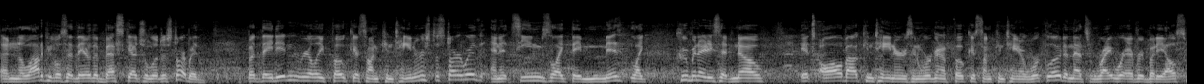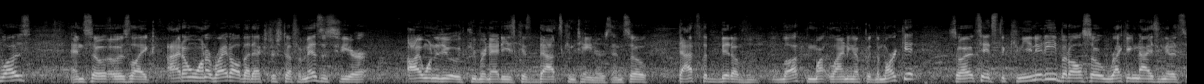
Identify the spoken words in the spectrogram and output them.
and a lot of people said they're the best scheduler to start with, but they didn't really focus on containers to start with, and it seems like they missed. Like Kubernetes said, no, it's all about containers, and we're going to focus on container workload, and that's right where everybody else was, and so it was like, I don't want to write all that extra stuff in Mesosphere. I want to do it with Kubernetes because that's containers. And so that's the bit of luck lining up with the market. So I would say it's the community, but also recognizing that it's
